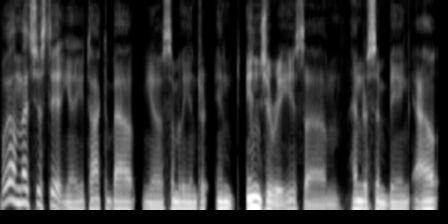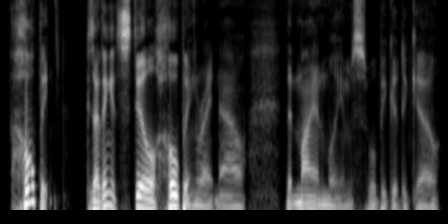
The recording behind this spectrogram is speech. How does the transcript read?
well, and that's just it. You know, you talk about you know some of the in- injuries. Um, Henderson being out, hoping because I think it's still hoping right now that Miyan Williams will be good to go.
